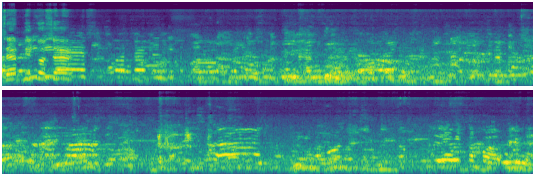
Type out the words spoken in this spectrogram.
sir. Dito, sir. Nandito po. Wait lang pa, ulo.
